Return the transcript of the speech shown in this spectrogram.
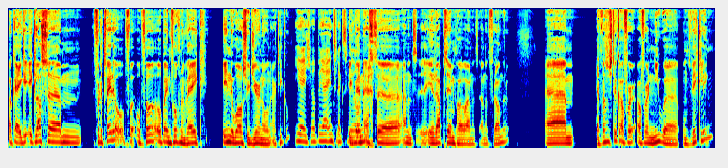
Oké, okay, ik, ik, las um, voor de tweede op, op, op een volgende week in de Wall Street Journal een artikel. Jeetje, wat ben jij intellectueel? Ik ben echt uh, aan het, in rap tempo aan het, aan het veranderen. Um, het was een stuk over, over een nieuwe ontwikkeling.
